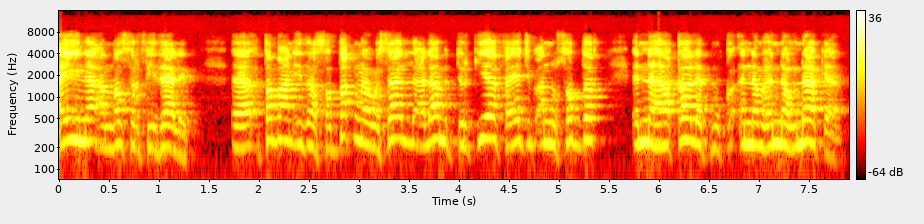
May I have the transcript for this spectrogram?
أين النصر في ذلك؟ طبعا إذا صدقنا وسائل الإعلام التركية فيجب أن نصدق أنها قالت أن هناك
